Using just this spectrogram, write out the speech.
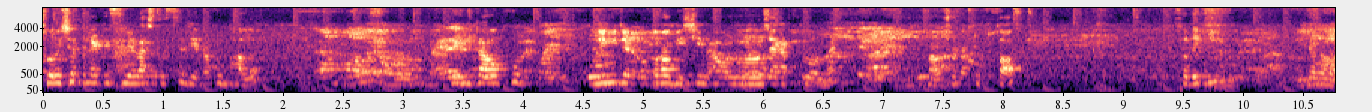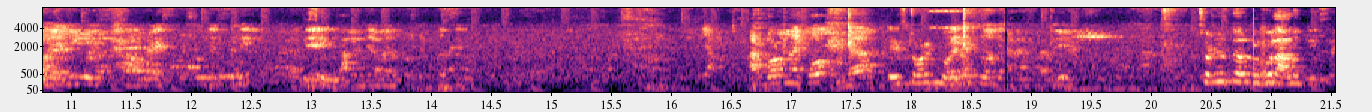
সরিষার তেলে একটা স্মেল আসতেছে যেটা খুব ভালো। তেলটাও খুব লিমিটেড অতটাও বেশি না অন্য অন্য জায়গার তুলনায়। মাংসটা খুব সফট তো দেখি। আর বড় নাই কো টেস্ট অনেক ছোট ছোট গোল আলু দিয়েছে।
